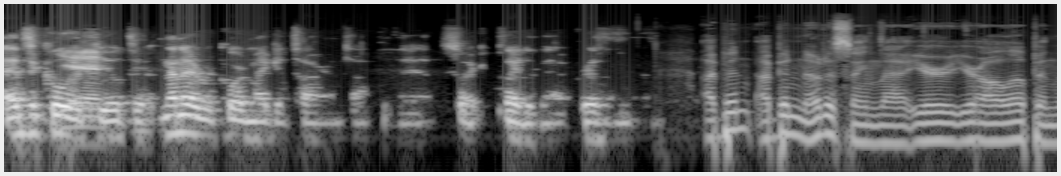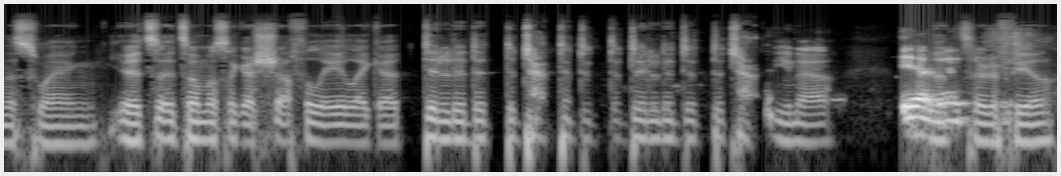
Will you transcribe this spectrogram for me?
adds a cooler Yeah. feel to it. And then I record my guitar on top of that, so I can play to that rhythm. I've been I've been noticing that you're you're all up in the swing. It's it's almost like a shuffly, like a you know Yeah, that sort of feel.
